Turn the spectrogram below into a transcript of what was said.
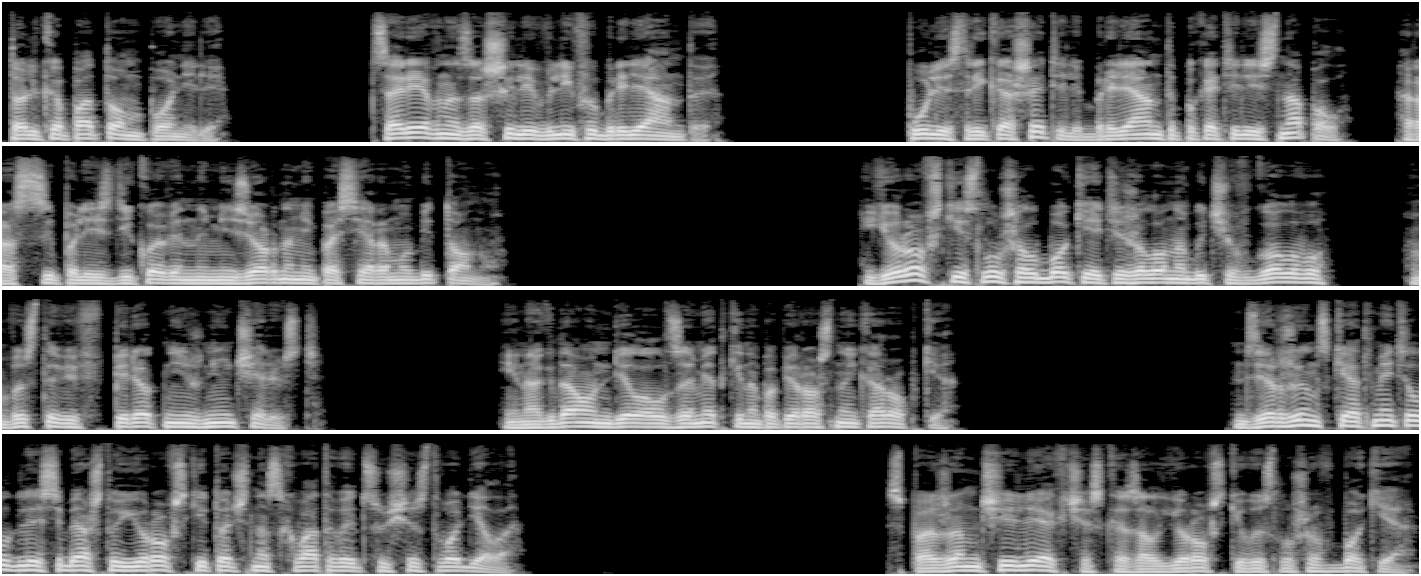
Только потом поняли. Царевны зашили в лифы бриллианты. Пули срикошетили, бриллианты покатились на пол, рассыпались диковинными зернами по серому бетону. Юровский слушал Бокия, тяжело набычив голову, выставив вперед нижнюю челюсть. Иногда он делал заметки на папиросной коробке. Дзержинский отметил для себя, что Юровский точно схватывает существо дела. «С пожамчи легче», — сказал Юровский, выслушав Бокия.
